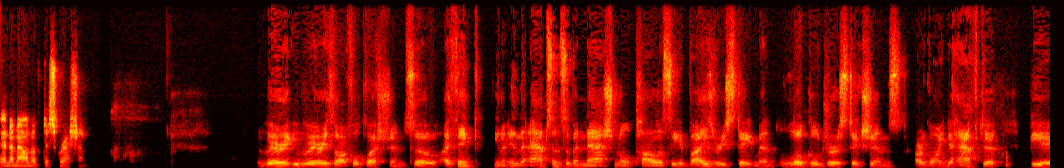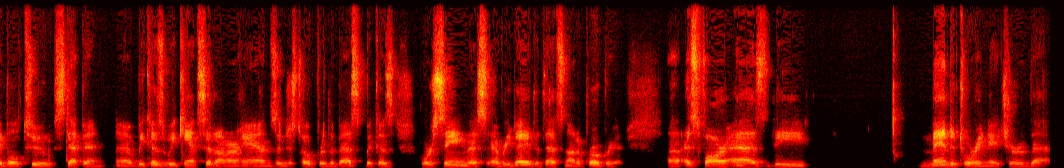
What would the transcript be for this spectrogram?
an amount of discretion? Very, very thoughtful question. So I think, you know, in the absence of a national policy advisory statement, local jurisdictions are going to have to be able to step in uh, because we can't sit on our hands and just hope for the best because we're seeing this every day that that's not appropriate. Uh, as far as the mandatory nature of that,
